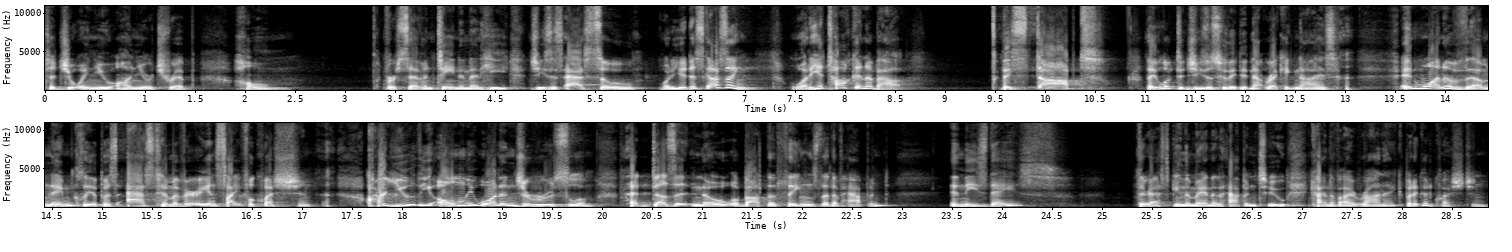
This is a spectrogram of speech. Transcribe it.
to join you on your trip home. Verse 17, and then he, Jesus asked, So, what are you discussing? What are you talking about? They stopped. They looked at Jesus, who they did not recognize. And one of them, named Cleopas, asked him a very insightful question Are you the only one in Jerusalem that doesn't know about the things that have happened in these days? They're asking the man that happened to, kind of ironic, but a good question.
